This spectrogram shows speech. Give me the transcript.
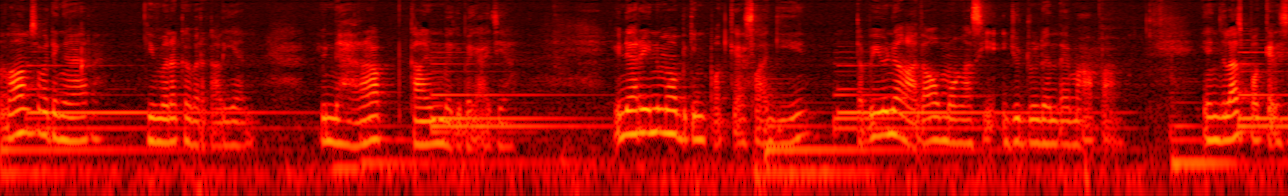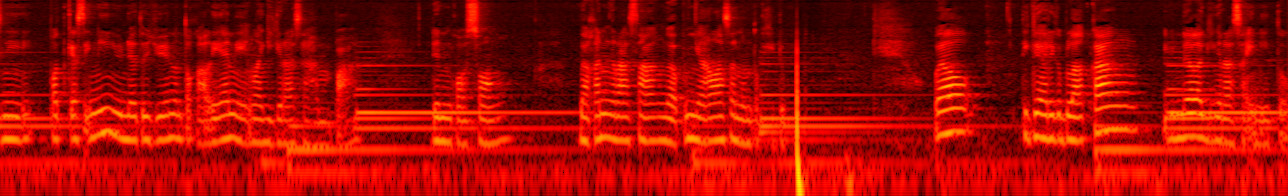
Selamat malam sobat dengar. Gimana kabar kalian? Yunda harap kalian baik-baik aja. Yunda hari ini mau bikin podcast lagi, tapi Yunda nggak tahu mau ngasih judul dan tema apa. Yang jelas podcast ini, podcast ini Yunda tujuin untuk kalian yang lagi ngerasa hampa dan kosong, bahkan ngerasa nggak punya alasan untuk hidup. Well, tiga hari ke belakang Yunda lagi ngerasain itu.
